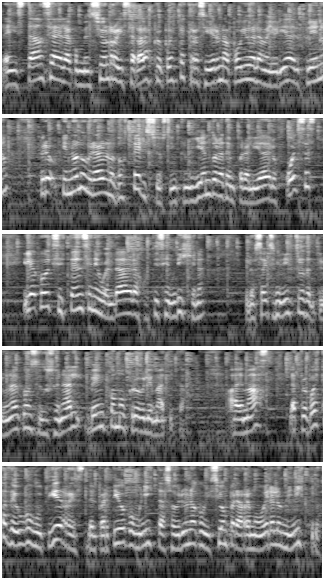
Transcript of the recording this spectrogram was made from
La instancia de la convención revisará las propuestas que recibieron apoyo de la mayoría del Pleno, pero que no lograron los dos tercios, incluyendo la temporalidad de los jueces y la coexistencia en igualdad de la justicia indígena, que los exministros del Tribunal Constitucional ven como problemática. Además, las propuestas de Hugo Gutiérrez del Partido Comunista sobre una comisión para remover a los ministros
